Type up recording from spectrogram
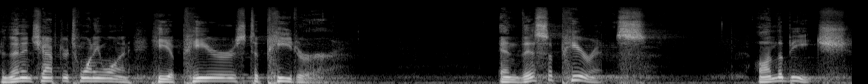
And then in chapter 21, he appears to Peter. And this appearance on the beach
